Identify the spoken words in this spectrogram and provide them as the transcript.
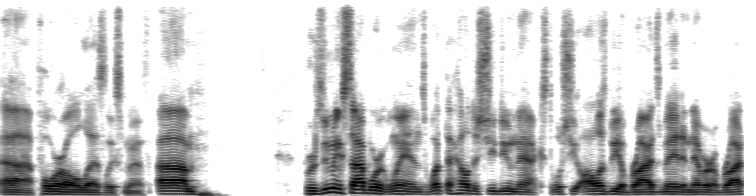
Uh, poor old Leslie Smith. Um, presuming Cyborg wins, what the hell does she do next? Will she always be a bridesmaid and never a bride?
